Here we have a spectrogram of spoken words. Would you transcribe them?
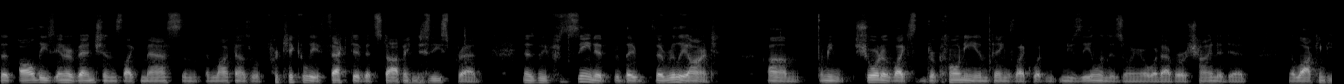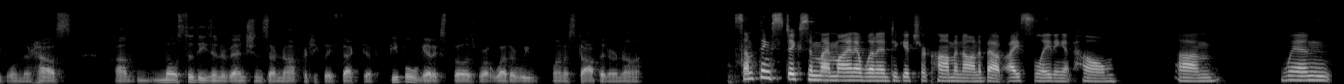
that all these interventions like masks and, and lockdowns were particularly effective at stopping disease spread. And as we've seen it, they, they really aren't. Um, I mean, short of like draconian things like what New Zealand is doing or whatever, China did, you know, locking people in their house, um, most of these interventions are not particularly effective. People will get exposed whether we want to stop it or not. Something sticks in my mind I wanted to get your comment on about isolating at home. Um, when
